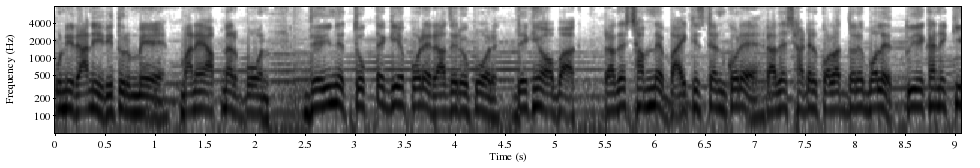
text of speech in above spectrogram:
উনি রানী ঋতুর মেয়ে মানে আপনার বোন। জেরিনের চোখটা গিয়ে পড়ে রাজের উপর। দেখে অবাক। রাজের সামনে বাইক স্ট্যান্ড করে রাজের শার্টের কলার ধরে বলে, তুই এখানে কি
